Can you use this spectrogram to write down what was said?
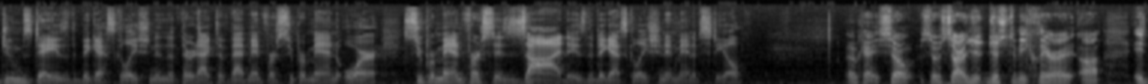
Doomsday is the big escalation in the third act of Batman vs Superman, or Superman versus Zod is the big escalation in Man of Steel. okay, so so sorry, just to be clear, uh, it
